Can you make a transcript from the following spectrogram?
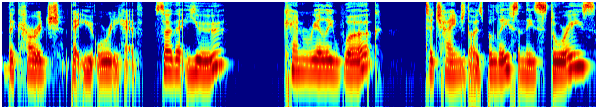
the courage that you already have so that you can really work to change those beliefs and these stories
